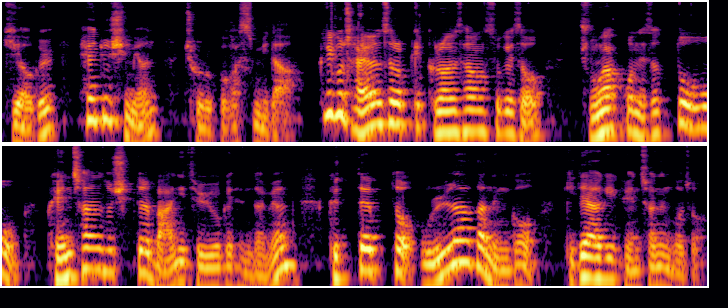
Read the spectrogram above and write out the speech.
기억을 해두시면 좋을 것 같습니다. 그리고 자연스럽게 그런 상황 속에서 중화권에서 또 괜찮은 소식들 많이 들려오게 된다면 그때부터 올라가는 거 기대하기 괜찮은 거죠.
